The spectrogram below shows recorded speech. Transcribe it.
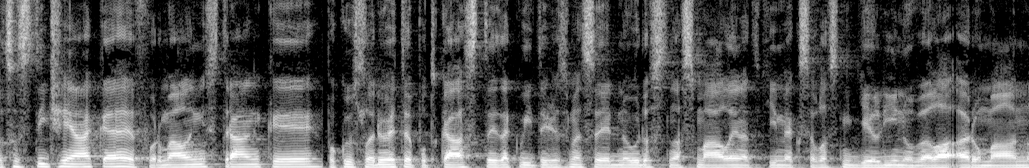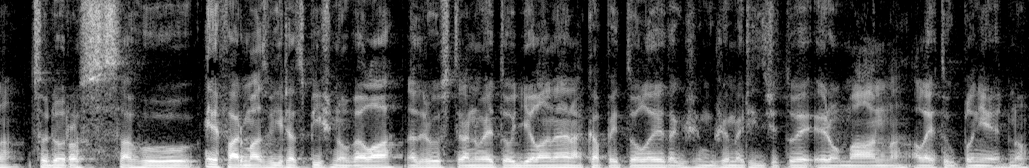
E, co se týče nějaké formální stránky, pokud sledujete podcasty, tak víte, že jsme se jednou dost nasmáli nad tím, jak se vlastně dělí novela a román. Co do rozsahu je Farma zvířat spíš novela, na druhou stranu je to dělené na kapitoly, takže můžeme říct, že to je i román, ale je to úplně jedno.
